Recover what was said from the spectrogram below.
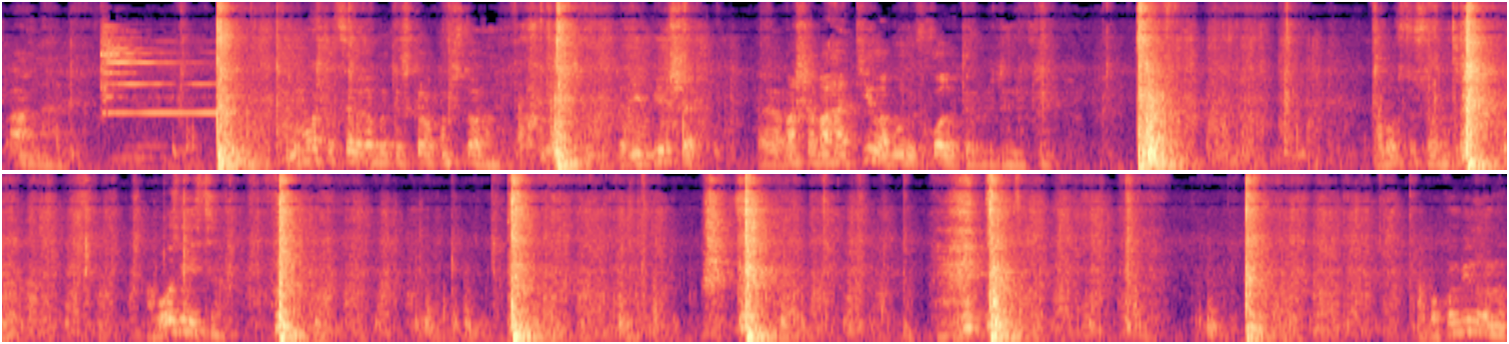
Погнали. Ви можете це робити з кроком в сторону. Тоді більше е, ваша вага тіла буде входити в людину. Або в сторону. Або з місця. Комбінуємо.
